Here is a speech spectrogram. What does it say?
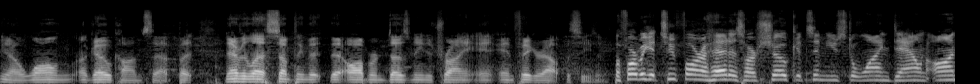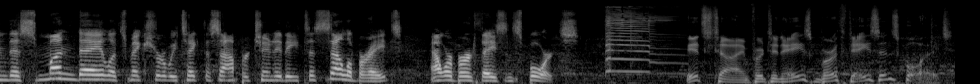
you know long ago concept, but nevertheless something that, that Auburn does need to try and, and, figure out this season. Before we get too far ahead, as our show continues to wind down on this Monday, let's make sure we take this opportunity to celebrate our birthdays in sports. It's time for today's birthdays in sports.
